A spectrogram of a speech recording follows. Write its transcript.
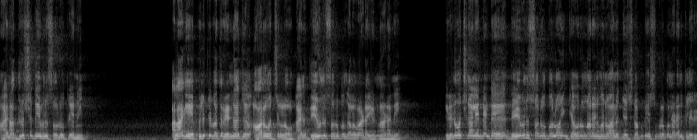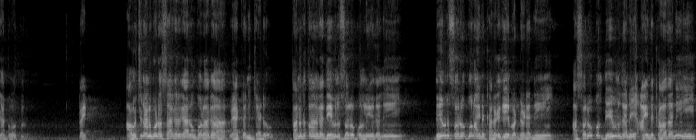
ఆయన అదృశ్య దేవుని స్వరూపి అని. అలాగే పిలిపిపత రెండు ఆరో వచనంలో ఆయన దేవుని స్వరూపం గలవాడై ఉన్నాడని. ఈ రెండు వచనాలు ఏంటంటే దేవుని స్వరూపంలో ఇంకెవరున్నారని మనం ఆలోచన చేసినప్పుడు యేసుప్రభు ఉన్నాడని క్లియర్గా అర్థమవుతుంది. రైట్ ఆ వచనాన్ని కూడా సాగర్ గారు ఇంకోలాగా వ్యాఖ్యానించాడు. తనకు తానుగా దేవుని స్వరూపం లేదని. దేవుని స్వరూపంలో ఆయన కలగజేయబడ్డాడని. ఆ స్వరూపం దేవునిదని ఆయన కాదని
